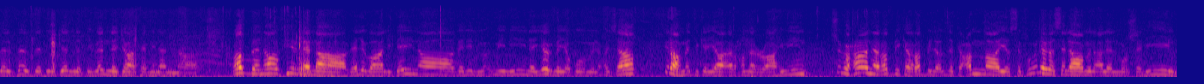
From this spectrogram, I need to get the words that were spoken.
والفوز بالجنة والنجاة من النار. ربنا اغفر لنا ولوالدينا وللمؤمنين يوم يقوم الحساب. برحمتك يا أرحم الراحمين. سبحان ربك رب العزة عما يصفون وسلام على المرسلين.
